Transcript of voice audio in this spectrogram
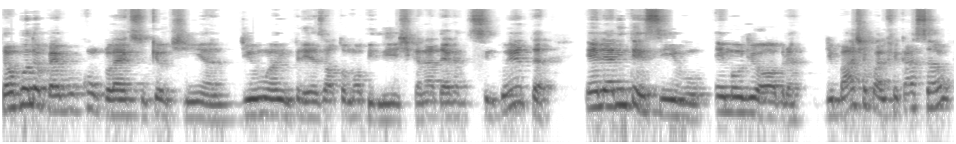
Então, quando eu pego o complexo que eu tinha de uma empresa automobilística na década de 50, ele era intensivo em mão de obra de baixa qualificação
